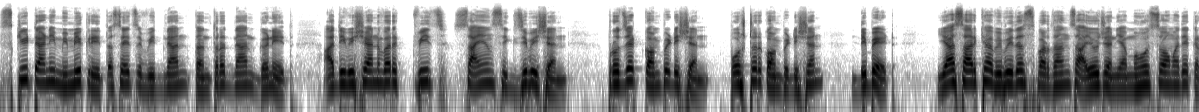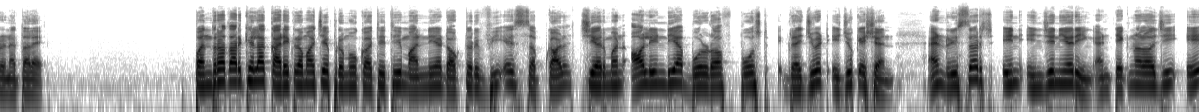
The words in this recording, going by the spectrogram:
skit आणि मिमिक्री तसेच विज्ञान तंत्रज्ञान गणित आदी विषयांवर quiz science exhibition project competition poster competition debate यासारख्या विविध स्पर्धांचं आयोजन या महोत्सवामध्ये करण्यात आलंय. पंधरा तारखेला कार्यक्रमाचे प्रमुख अतिथी माननीय doctor V S Sapkal chairman all India board of post graduate education and research in engineering and technology A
